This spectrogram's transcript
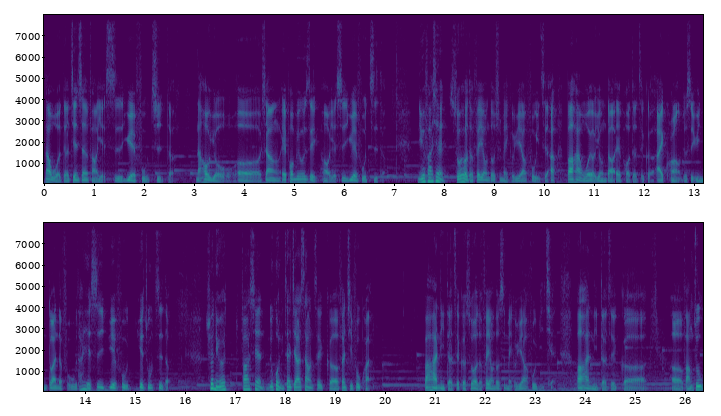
那我的健身房也是月付制的，然后有呃像 Apple Music 哦也是月付制的。你会发现所有的费用都是每个月要付一次啊，包含我有用到 Apple 的这个 iCloud，就是云端的服务，它也是月付月租制的。所以你会发现，如果你再加上这个分期付款，包含你的这个所有的费用都是每个月要付一笔钱，包含你的这个呃房租，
